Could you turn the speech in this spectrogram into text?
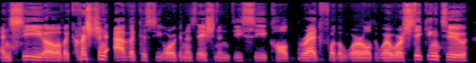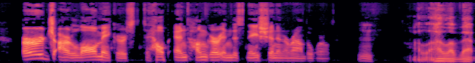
and CEO of a Christian advocacy organization in DC called Bread for the World, where we're seeking to urge our lawmakers to help end hunger in this nation and around the world. Mm. I love that.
